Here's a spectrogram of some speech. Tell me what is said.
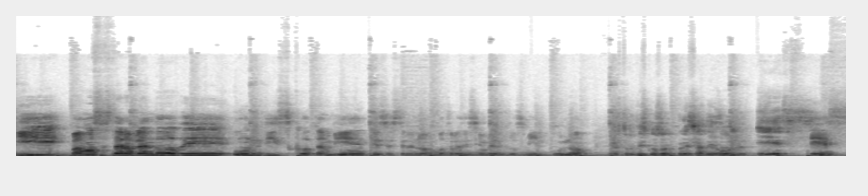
Y vamos a estar hablando de un disco también que se estrenó el 4 de diciembre del 2001. Nuestro disco sorpresa de hoy es. Es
